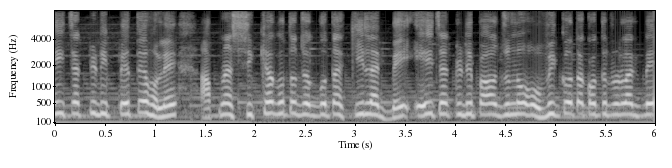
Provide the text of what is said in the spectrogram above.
এই চাকরিটি পেতে হলে আপনার শিক্ষাগত যোগ্যতা কি লাগবে, এই চাকরিটি পাওয়ার জন্য অভিজ্ঞতা কতটা লাগবে,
